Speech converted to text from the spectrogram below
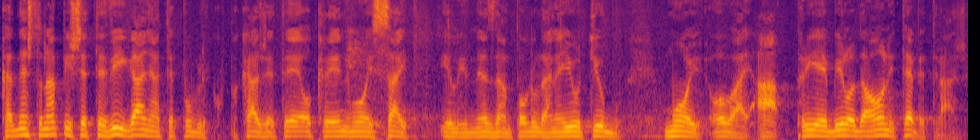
kad nešto napišete, vi ganjate publiku. Pa kažete, e, okreni moj sajt ili ne znam, pogledaj na YouTube moj ovaj. A prije je bilo da oni tebe traže.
